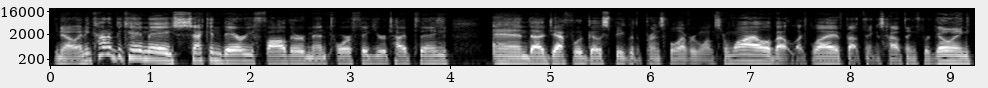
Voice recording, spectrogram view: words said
you know, and he kind of became a secondary father mentor figure type thing. And uh, Jeff would go speak with the principal every once in a while about like life, about things, how things were going.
